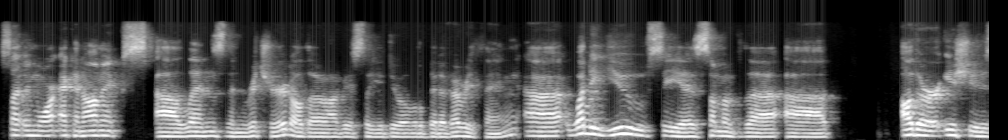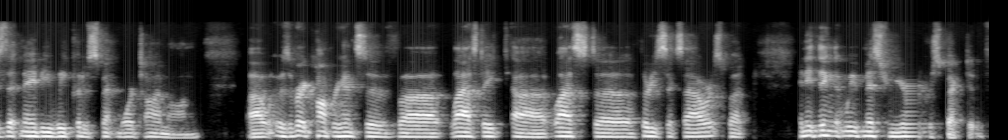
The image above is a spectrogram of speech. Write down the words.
slightly more economics uh, lens than Richard, although obviously you do a little bit of everything. Uh, what do you see as some of the uh, other issues that maybe we could have spent more time on? Uh, it was a very comprehensive uh, last eight, last 36 hours, but anything that we've missed from your perspective?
